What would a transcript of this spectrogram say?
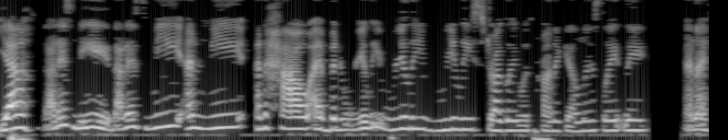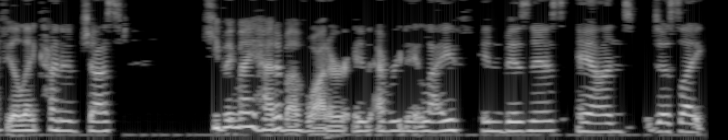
yeah, that is me. That is me and me and how I've been really, really, really struggling with chronic illness lately. And I feel like kind of just keeping my head above water in everyday life, in business, and just like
